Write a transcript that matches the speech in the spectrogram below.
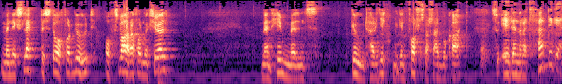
Men jeg slipper stå for Gud og svare for meg sjøl. Men himmelens Gud har gitt meg en forsvarsadvokat, så er den rettferdige.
